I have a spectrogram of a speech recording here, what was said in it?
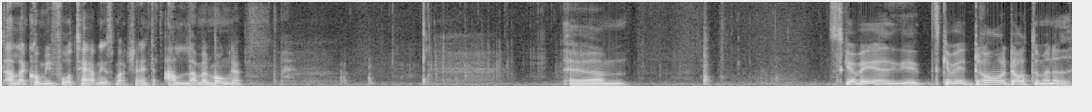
alla kommer ju få tävlingsmatcher. Inte alla, men många. Um, ska, vi, ska vi dra datumen nu?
